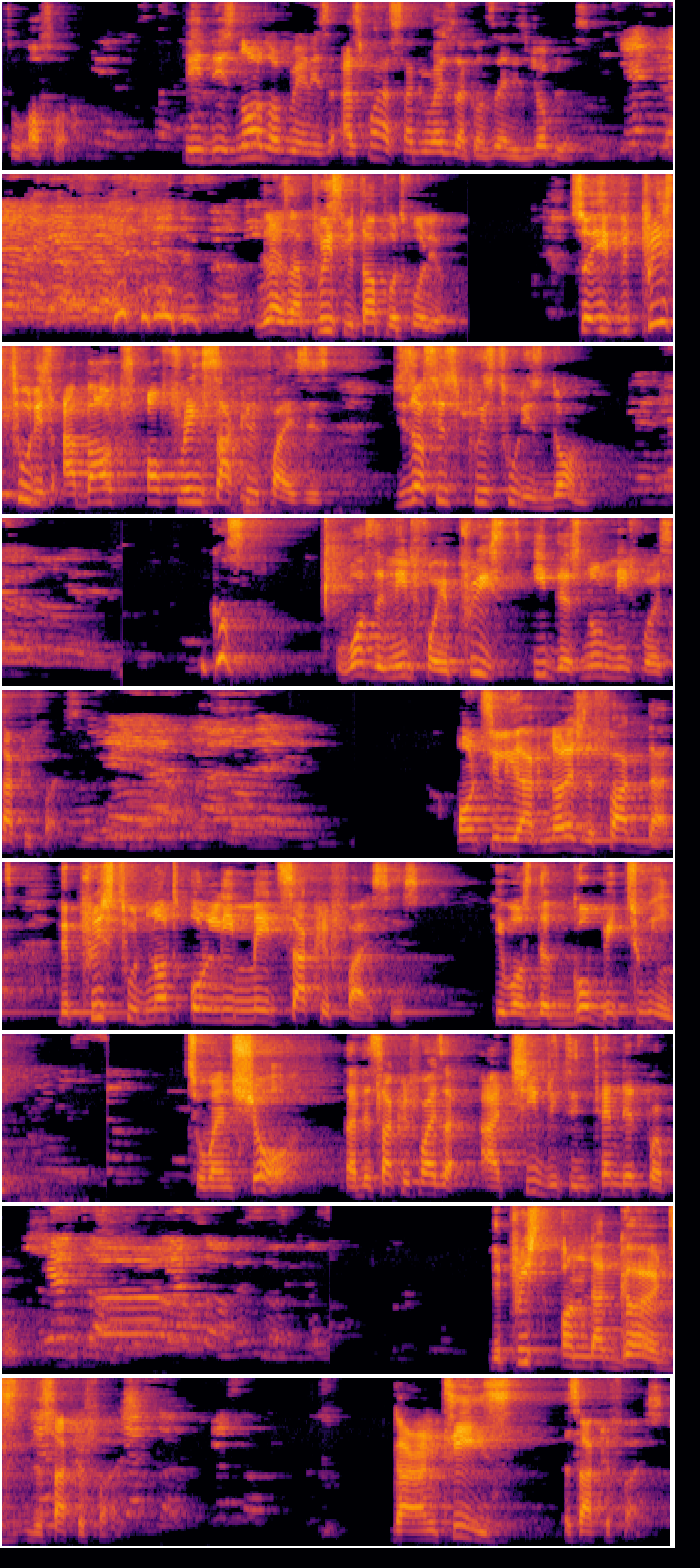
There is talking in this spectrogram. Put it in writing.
to offer. It is not offering, it's- as far as sacrifices are concerned, it's jobless. There is a priest without portfolio. So if the priesthood is about offering sacrifices, Jesus' priesthood is done. Because what's the need for a priest if there's no need for a sacrifice? Until you acknowledge the fact that the priesthood not only made sacrifices, he was the go between to ensure that the sacrifice achieved its intended purpose. Yes, sir. Yes, sir. The priest undergirds the sacrifice, Yes, sir. Yes, sir. guarantees the sacrifice.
